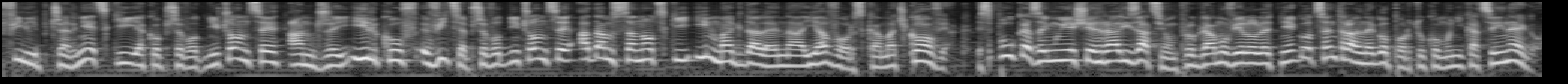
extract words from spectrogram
Filip Czerniecki jako przewodniczący, Andrzej Ilków, wiceprzewodniczący, Adam Sanocki i Magdalena Jaworska-Maćkowiak. Spółka zajmuje się realizacją programu wieloletniego Centralnego Portu Komunikacyjnego.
